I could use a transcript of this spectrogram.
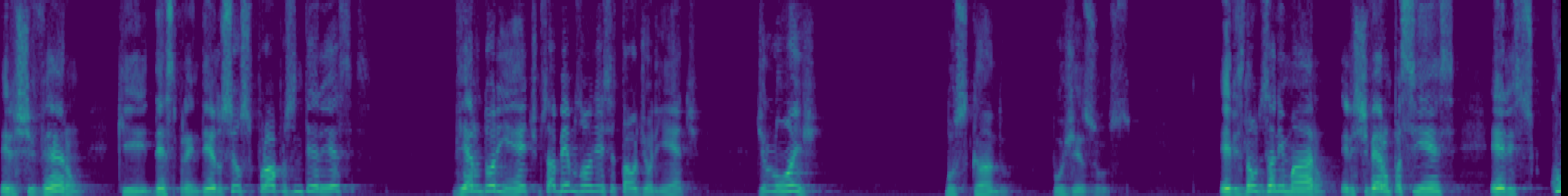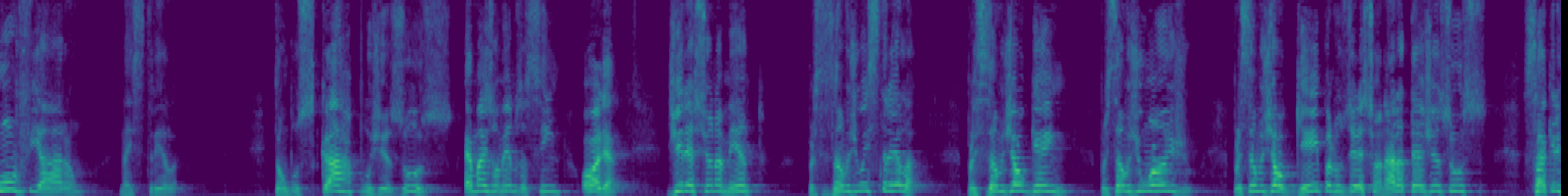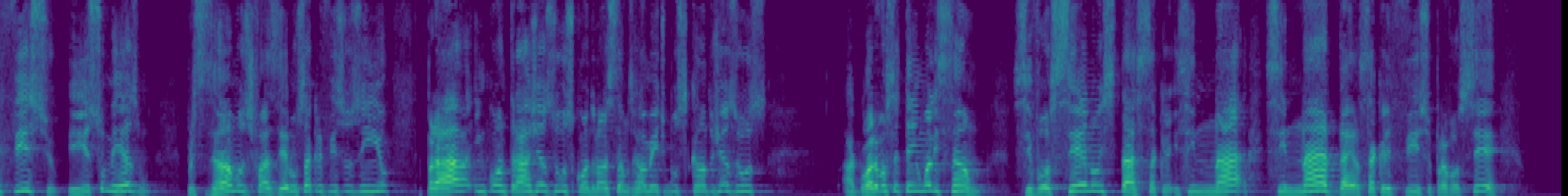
Eles tiveram que desprenderam os seus próprios interesses. Vieram do Oriente, não sabemos onde é esse tal de Oriente, de longe, buscando por Jesus. Eles não desanimaram, eles tiveram paciência, eles confiaram na estrela. Então, buscar por Jesus é mais ou menos assim: olha, direcionamento. Precisamos de uma estrela, precisamos de alguém, precisamos de um anjo, precisamos de alguém para nos direcionar até Jesus sacrifício. E isso mesmo. Precisamos fazer um sacrifíciozinho para encontrar Jesus, quando nós estamos realmente buscando Jesus. Agora você tem uma lição. Se você não está, se, na, se nada é sacrifício para você,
